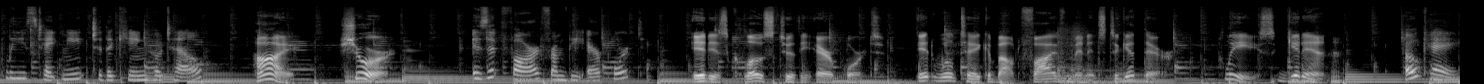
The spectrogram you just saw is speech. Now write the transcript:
Please take me to the King Hotel? Hi. Sure. Is it far from the airport? It is close to the airport. It will take about five minutes to get there. Please get in. Okay.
